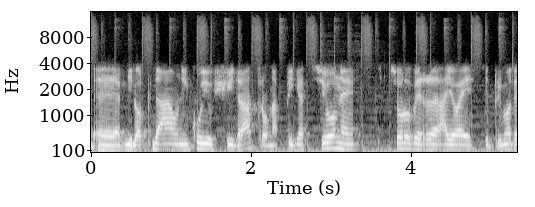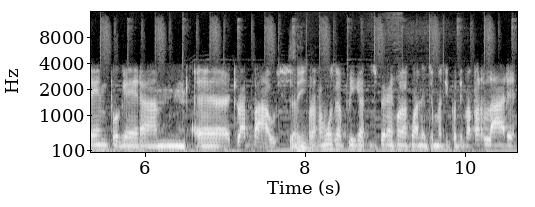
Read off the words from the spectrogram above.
eh, di lockdown, in cui uscì tra l'altro un'applicazione solo per iOS il primo tempo che era mm, eh, Clubhouse, Sì. la famosa applicazione con la quale insomma si poteva parlare,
